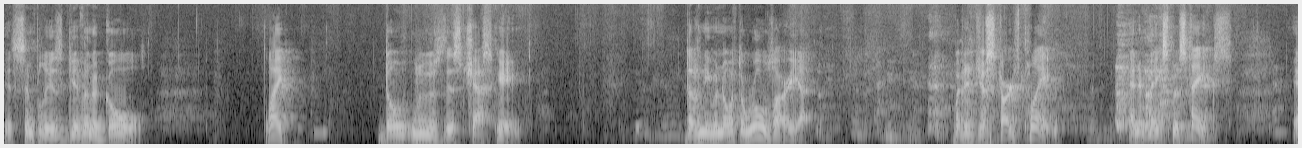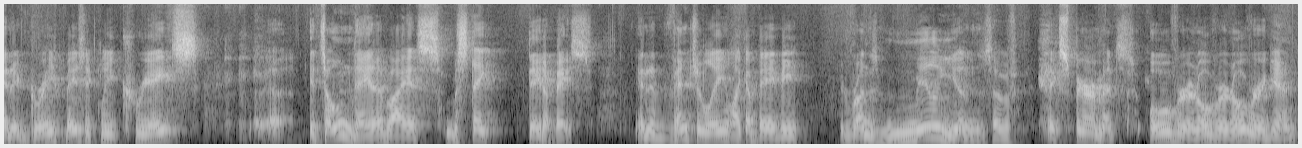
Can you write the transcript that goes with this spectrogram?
It simply is given a goal like, don't lose this chess game. Doesn't even know what the rules are yet. But it just starts playing. And it makes mistakes. And it basically creates uh, its own data by its mistake database. And eventually, like a baby, it runs millions of experiments over and over and over again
